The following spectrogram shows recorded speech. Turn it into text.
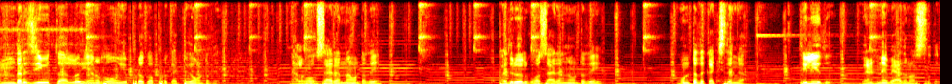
అందరి జీవితాల్లో ఈ అనుభవం ఎప్పటికప్పుడు గట్టిగా ఉంటుంది. నెలకు ఒకసారి అన్నా ఉంటుంది. పది రోజులకు ఒకసారి అన్నా ఉంటుంది. ఉంటుంది ఖచ్చితంగా. తెలియదు వెంటనే వేదన వస్తుంది.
